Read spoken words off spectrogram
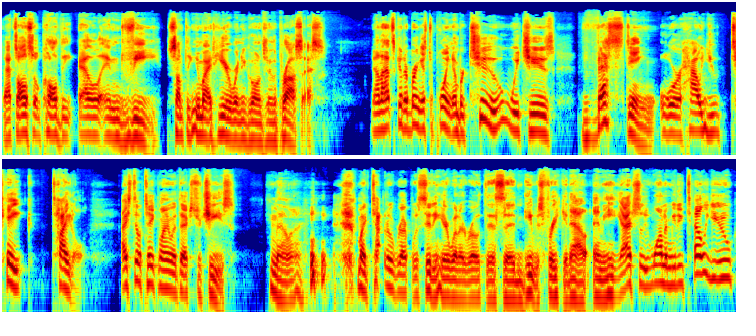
That's also called the L and V, something you might hear when you're going through the process. Now that's going to bring us to point number two, which is vesting or how you take title. I still take mine with extra cheese. No, my title rep was sitting here when I wrote this and he was freaking out. And he actually wanted me to tell you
